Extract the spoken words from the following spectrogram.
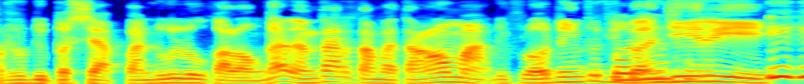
perlu dipersiapkan dulu kalau enggak ntar tambah trauma di flooding tuh Flooding dibanjiri Ih,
